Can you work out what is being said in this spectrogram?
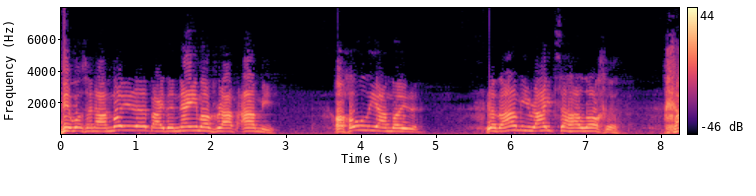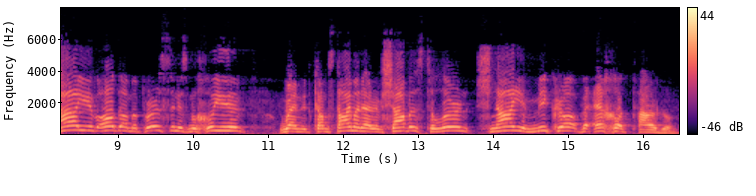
There was an Amoira by the name of Rav Ami, a holy Amoira. Rav Ami writes a halacha. Chayiv Adam, a person is mechuyev when it comes time on Erev Shabbos to learn Shnayim Mikra ve'echot Targum.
